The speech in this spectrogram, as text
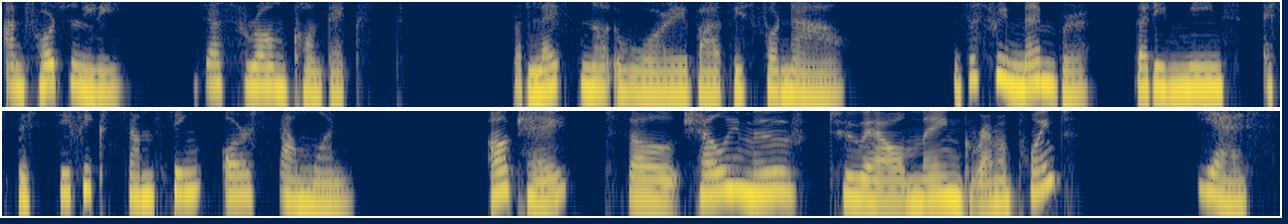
Unfortunately, just wrong context. But let's not worry about this for now. Just remember that it means a specific something or someone. Okay, so shall we move to our main grammar point? Yes,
